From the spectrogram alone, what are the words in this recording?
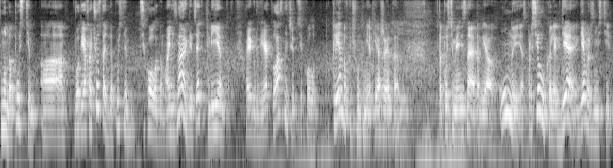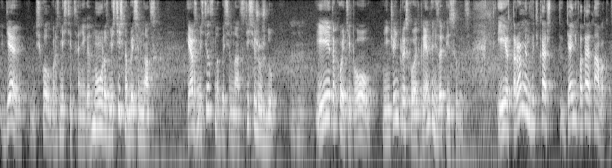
ну, допустим, а, вот я хочу стать, допустим, психологом, а не знаю, где взять клиентов. А я говорю, я классный же психолог, то клиентов почему-то нет, я же это, допустим, я не знаю, там я умный, я спросил у коллег, где, где вы разместили, где психологу разместиться? Они говорят, ну, разместись на B17. Я разместился на B17 и сижу, жду. И такой, типа, о, ничего не происходит, клиенты не записываются. И второй момент вытекает, что у тебя не хватает навыков.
